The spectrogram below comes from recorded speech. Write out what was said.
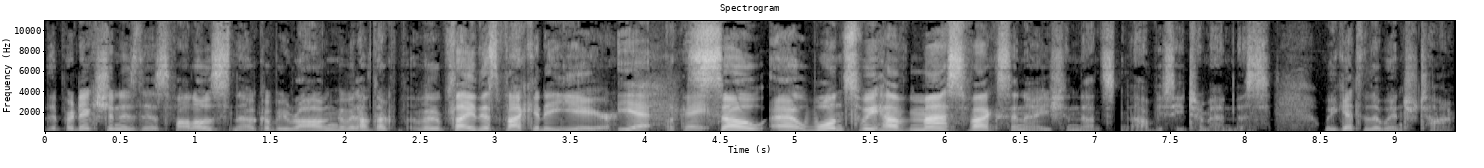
the prediction is as follows. Now, it could be wrong. We'll have to we'll play this back in a year. Yeah. Okay. So uh, once we have mass vaccination, that's obviously tremendous. We get to the winter time.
